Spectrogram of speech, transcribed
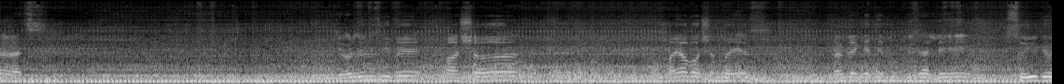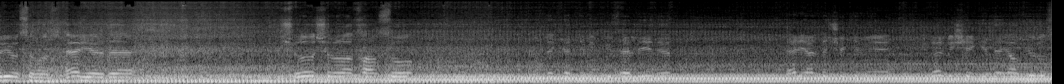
Evet. Gördüğünüz gibi aşağı kaya başındayız. Memleketin güzelliği, suyu görüyorsunuz her yerde. Şırıl şırıl akan su memleketimin güzelliğidir. Her yerde çekimi güzel bir şekilde yapıyoruz.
